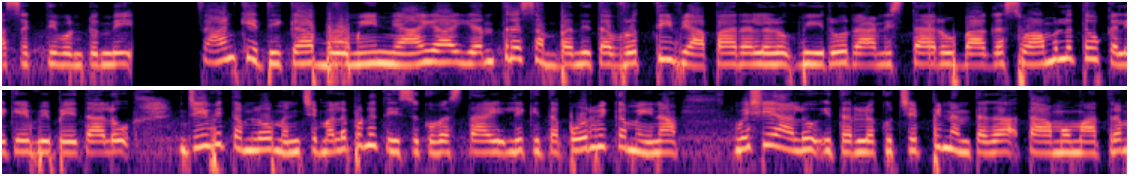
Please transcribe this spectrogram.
ఆసక్తి ఉంటుంది. సాంకేతిక భూమి న్యాయ యంత్ర సంబంధిత వృత్తి వ్యాపారాలలో వీరు రాణిస్తారు. భాగస్వాములతో కలిగే విభేదాలు జీవితంలో మంచి మలుపును తీసుకువస్తాయి. లిఖిత పూర్వకమైన విషయాలు ఇతరులకు చెప్పినంతగా తాము మాత్రం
